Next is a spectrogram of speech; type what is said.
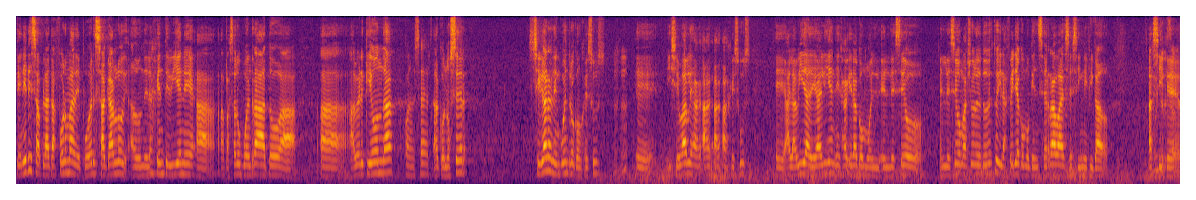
tener esa plataforma de poder sacarlo a donde la gente viene a, a pasar un buen rato, a, a- a ver qué onda, Conocer. a conocer, llegar al encuentro con Jesús eh, y llevarles a, a- a Jesús eh, a la vida de alguien era, era como el, el deseo el deseo mayor de todo esto y la feria como que encerraba ese significado. Así que.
